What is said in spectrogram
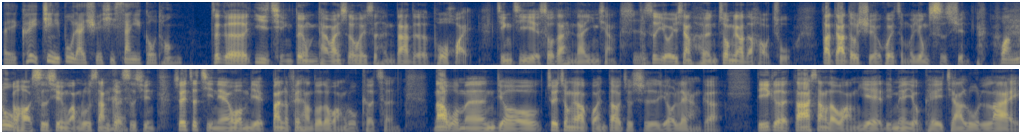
诶，可以进一步来学习善意沟通？这个疫情对我们台湾社会是很大的破坏，经济也受到很大影响。是，可是有一项很重要的好处。大家都学会怎么用视讯，网络 哦，视讯网络上课视讯，所以这几年我们也办了非常多的网络课程。那我们有最重要管道就是有两个，第一个搭上了网页，里面有可以加入赖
